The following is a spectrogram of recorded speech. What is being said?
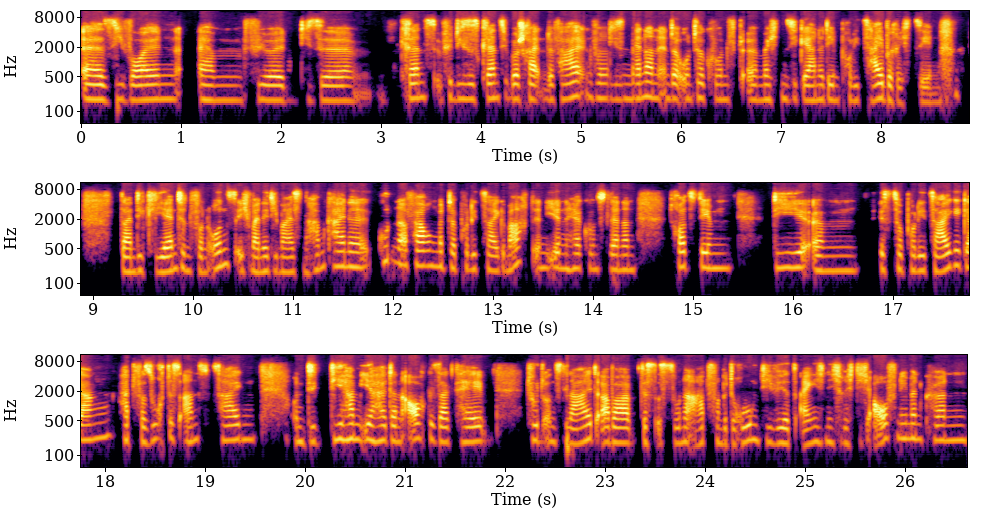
äh, sie wollen ähm, für diese Grenz, für dieses grenzüberschreitende Verhalten von diesen Männern in der Unterkunft äh, möchten sie gerne den Polizeibericht sehen. Dann die Klientin von uns, ich meine, die meisten haben keine guten Erfahrungen mit der Polizei gemacht in ihren Herkunftsländern. Trotzdem die ähm, ist zur Polizei gegangen, hat versucht, es anzuzeigen. Und die, die, haben ihr halt dann auch gesagt, hey, tut uns leid, aber das ist so eine Art von Bedrohung, die wir jetzt eigentlich nicht richtig aufnehmen können.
